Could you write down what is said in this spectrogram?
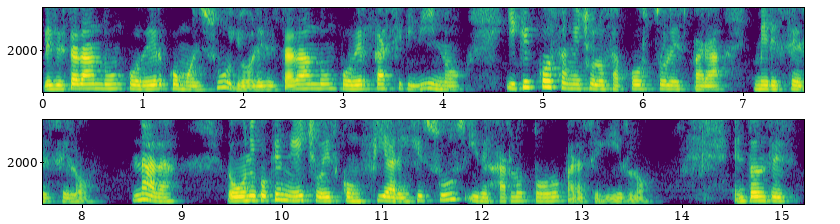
les está dando un poder como el suyo, les está dando un poder casi divino. ¿Y qué cosa han hecho los apóstoles para merecérselo? Nada. Lo único que han hecho es confiar en Jesús y dejarlo todo para seguirlo. Entonces,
